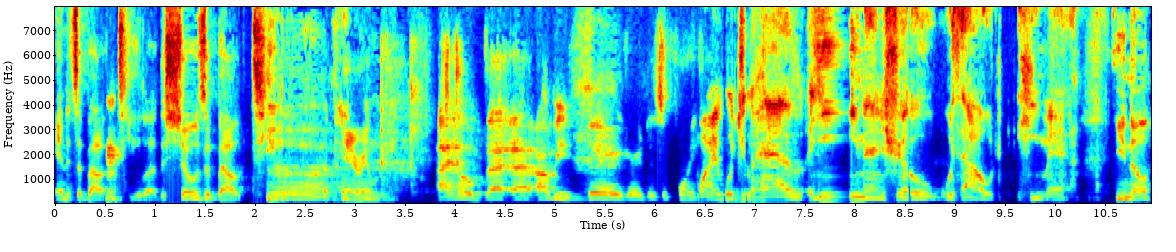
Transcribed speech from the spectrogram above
And it's about hmm. Teela. The show's about Teela, uh, apparently. I hope. I, will be very, very disappointed. Why would you have a He-Man show without He-Man? You know,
